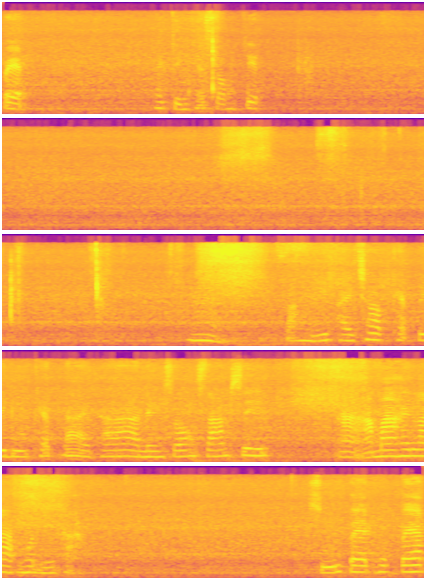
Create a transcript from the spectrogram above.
แปดให้ถึงแค่สองเจ็ดอืมฝั่งนี้ใครชอบแคปไปดูแคปได้ค่ะหนึ่งสองสามสี่อ่าเอามาให้ลาบงวดนี้ค่ะศูนย์แปดหกแปด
